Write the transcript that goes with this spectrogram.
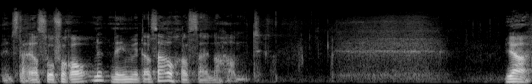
wenn es der Herr so verordnet, nehmen wir das auch aus seiner Hand. Ja,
